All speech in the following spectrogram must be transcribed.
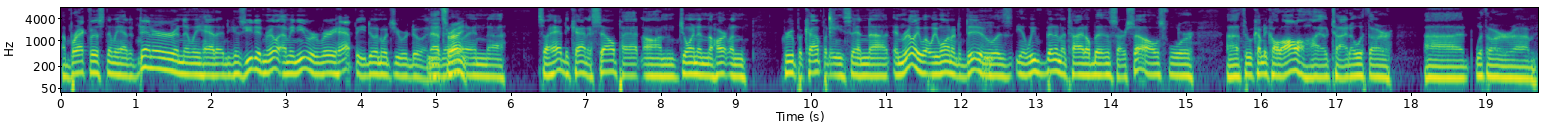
a breakfast, and we had a dinner, and then we had a because you didn't really. I mean, you were very happy doing what you were doing. That's you know? right. And uh, so I had to kind of sell Pat on joining the Heartland group of companies, and uh, and really what we wanted to do was, you know, we've been in a title business ourselves for uh, through a company called All Ohio Title with our uh, with our um,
